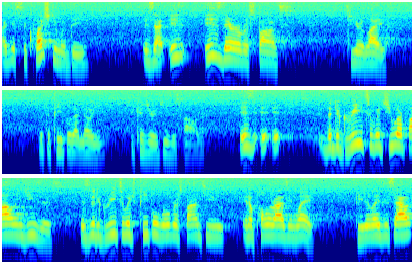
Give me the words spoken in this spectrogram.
I guess the question would be is that is, is there a response to your life with the people that know you because you're a Jesus follower? Is it, it, the degree to which you are following Jesus is the degree to which people will respond to you in a polarizing way. Peter lays this out,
